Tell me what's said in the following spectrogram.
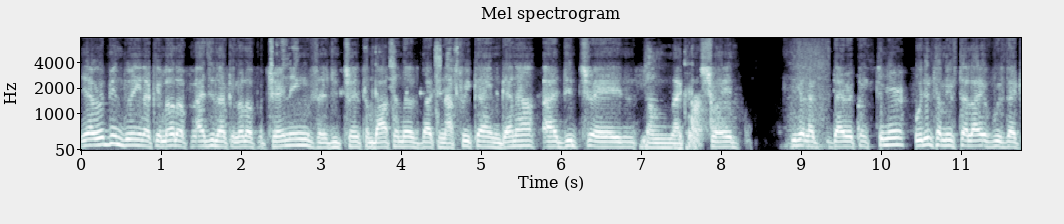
yeah, we've been doing like a lot of. I did like a lot of trainings. I did train some bartenders back in Africa and Ghana. I did train some like trade, even like direct consumer. We did some Insta live with like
